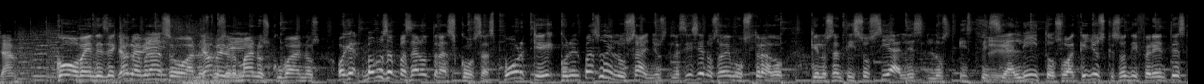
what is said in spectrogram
Ya. ¿Cómo ven? Desde aquí Ya un vi, abrazo a nuestros hermanos cubanos. Oigan, vamos a pasar a otras cosas, porque con el paso de los años, la ciencia nos ha demostrado que los antisociales, los especialitos o aquellos que son diferentes,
